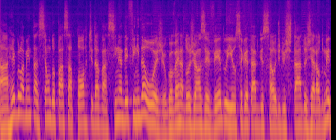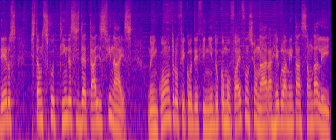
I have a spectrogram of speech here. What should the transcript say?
A regulamentação do passaporte da vacina é definida hoje. O governador João Azevedo e o secretário de Saúde do Estado, Geraldo Medeiros, estão discutindo esses detalhes finais. No encontro, ficou definido como vai funcionar a regulamentação da lei.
